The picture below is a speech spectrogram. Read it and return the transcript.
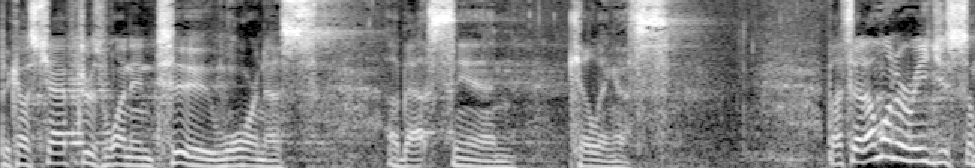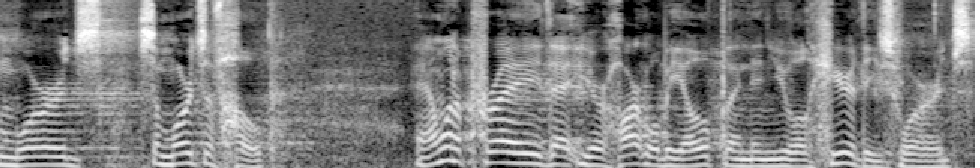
because chapters 1 and 2 warn us about sin killing us. But I said, I want to read you some words, some words of hope. And I want to pray that your heart will be opened and you will hear these words.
